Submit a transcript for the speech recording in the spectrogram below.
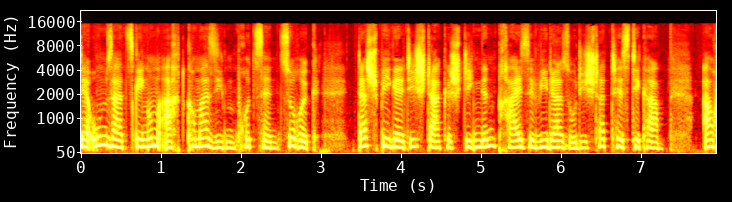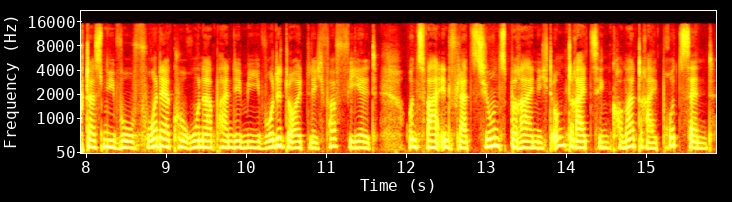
Der Umsatz ging um 8,7 Prozent zurück. Das spiegelt die stark gestiegenen Preise wider, so die Statistiker. Auch das Niveau vor der Corona-Pandemie wurde deutlich verfehlt, und zwar inflationsbereinigt um 13,3 Prozent.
